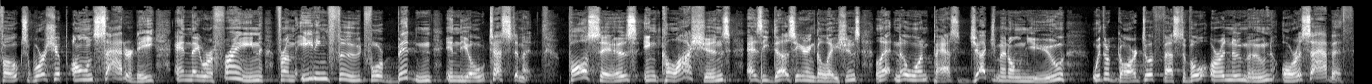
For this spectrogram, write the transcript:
folks worship on Saturday and they refrain from eating food forbidden in the Old Testament. Paul says in Colossians, as he does here in Galatians, let no one pass judgment on you with regard to a festival or a new moon or a Sabbath.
